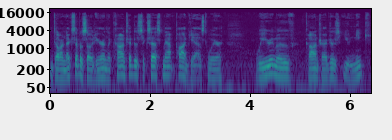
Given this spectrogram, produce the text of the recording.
Until our next episode here in the Contractor Success Map podcast, where we remove contractors' unique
